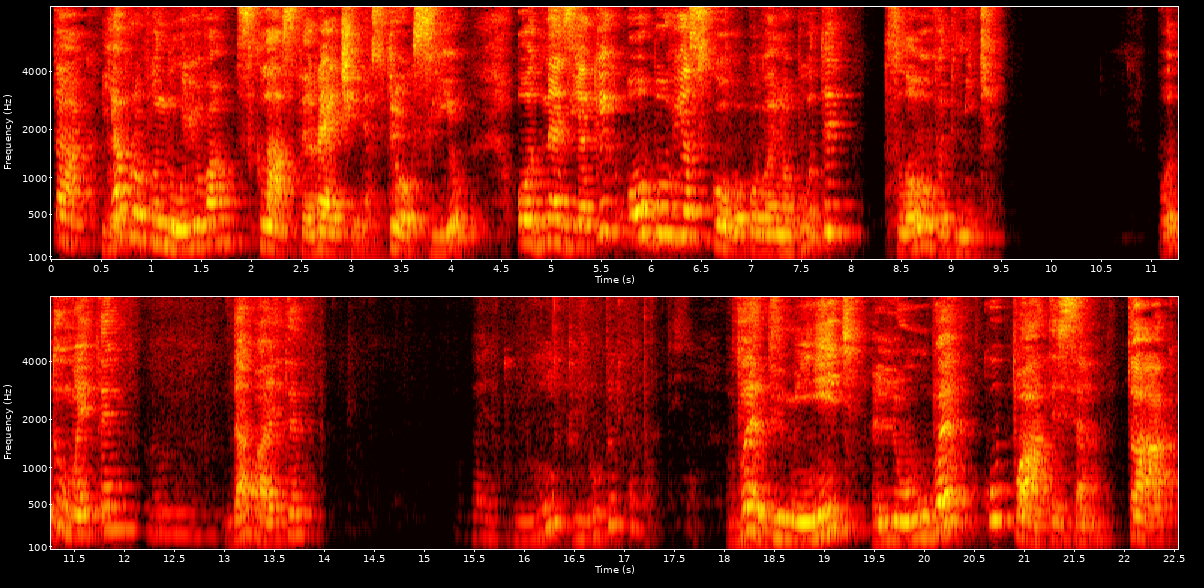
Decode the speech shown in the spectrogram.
Так, я пропоную вам скласти речення з трьох слів, одне з яких обов'язково повинно бути слово ведмідь. Подумайте. Давайте. Ведмідь любить купатися. Ведмідь любе купатися. Так,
